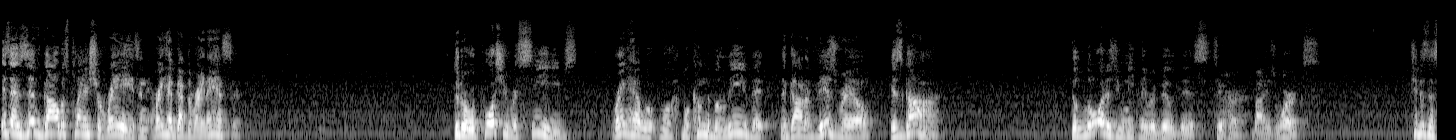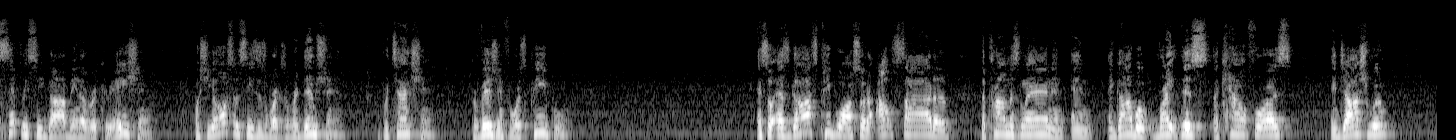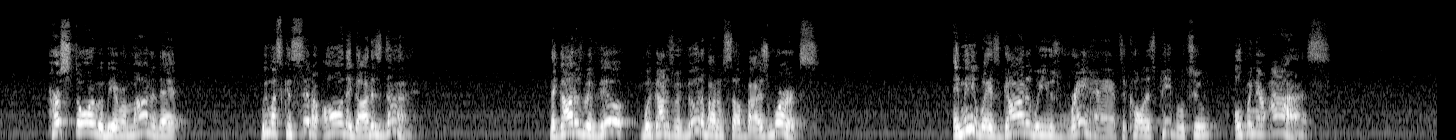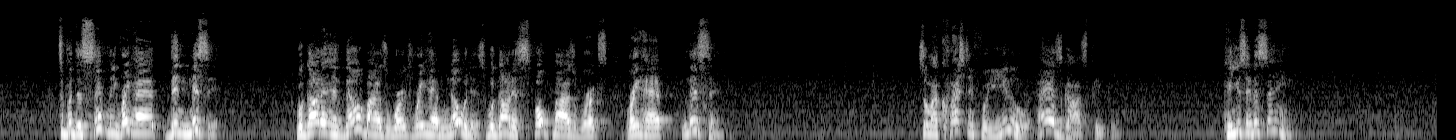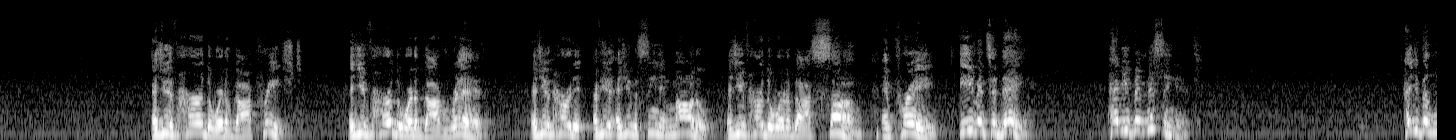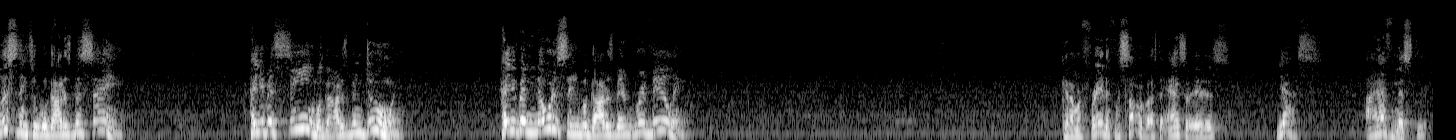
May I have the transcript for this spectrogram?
It's as if God was playing charades and Rahab got the right answer. Through the report she receives, Rahab will, will, will come to believe that the God of Israel is God. The Lord has uniquely revealed this to her by his works. She doesn't simply see God being over creation, but she also sees his works of redemption, protection, provision for his people. And so, as God's people are sort of outside of the promised land, and, and, and God will write this account for us in Joshua, her story will be a reminder that we must consider all that God has done. That God has revealed what God has revealed about himself by his works. In many ways, God will use Rahab to call his people to open their eyes. To put this simply, Rahab didn't miss it. What God had unveiled by his works, Rahab noticed. What God had spoke by his works, Rahab listened. So my question for you as God's people, can you say the same? As you have heard the word of God preached, as you've heard the word of God read, as you've heard it, as, you, as you've seen it modeled, as you've heard the word of God sung and prayed, even today, have you been missing it? Have you been listening to what God has been saying? Have you been seeing what God has been doing? Have you been noticing what God has been revealing? And I'm afraid that for some of us, the answer is yes, I have missed it.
